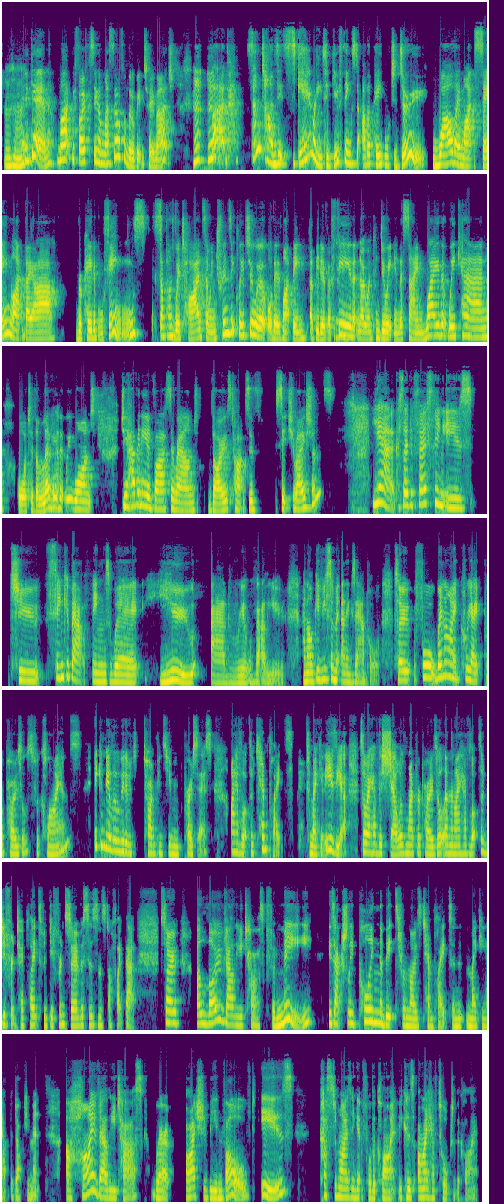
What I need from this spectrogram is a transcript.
Mm-hmm. And again, might be focusing on myself a little bit too much, but sometimes it's scary to give things to other people to do while they might seem like they are repeatable things, sometimes we're tied so intrinsically to it, or there might be a bit of a fear yeah. that no one can do it in the same way that we can or to the level yeah. that we want. Do you have any advice around those types of situations? Yeah, because so the first thing is to think about things where you add real value. And I'll give you some an example. So for when I create proposals for clients, it can be a little bit of a time consuming process. I have lots of templates to make it easier. So I have the shell of my proposal and then I have lots of different templates for different services and stuff like that. So a low value task for me is actually pulling the bits from those templates and making up the document. A high value task where I should be involved is customizing it for the client because I have talked to the client.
